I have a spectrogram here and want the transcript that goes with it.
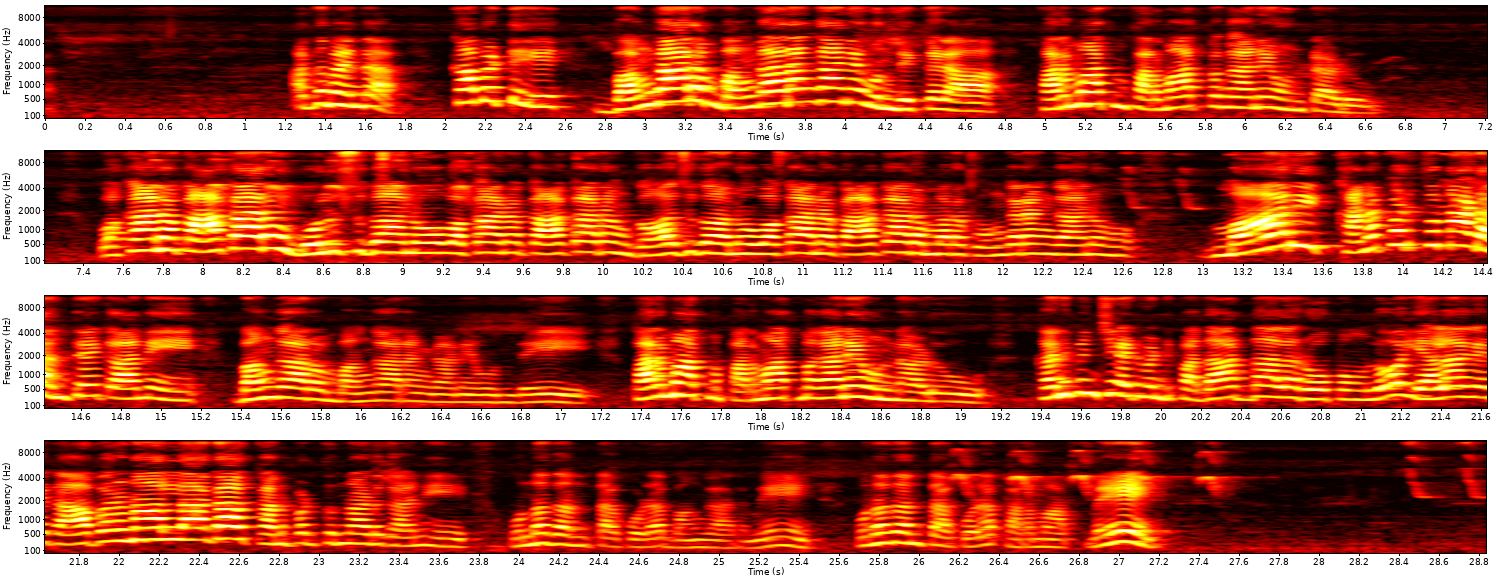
అర్థమైందా? కాబట్టి బంగారం బంగారంగానే ఉంది ఇక్కడ. పరమాత్మ పరమాత్మగానే ఉంటాడు. ఒకనొక ఆకారం గొలుసుగాను ఒకనొక ఆకారం గాజుగాను ఒకనొక ఆకారం మరొక ఉంగరంగాను మారి కనపడుతున్నాడు అంతేకాని బంగారం బంగారంగానే ఉంది. పరమాత్మ పరమాత్మగానే ఉన్నాడు. కనిపించేటువంటి పదార్థాల రూపంలో ఎలాగైతే ఆభరణాల్లాగా కనపడుతున్నాడు కానీ ఉన్నదంతా కూడా బంగారమే. ఉన్నదంతా కూడా పరమాత్మే.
